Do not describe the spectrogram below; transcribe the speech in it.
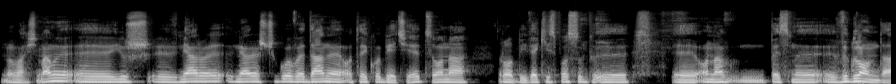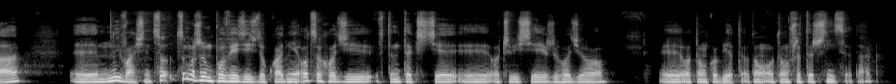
No właśnie, mamy y, już w miarę, w miarę szczegółowe dane o tej kobiecie, co ona robi, w jaki sposób y, y, ona, powiedzmy, wygląda. No i właśnie, co, co możemy powiedzieć dokładnie, o co chodzi w tym tekście, oczywiście, jeżeli chodzi o, o tą kobietę, o tą, o tą wszetecznicę, tak?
